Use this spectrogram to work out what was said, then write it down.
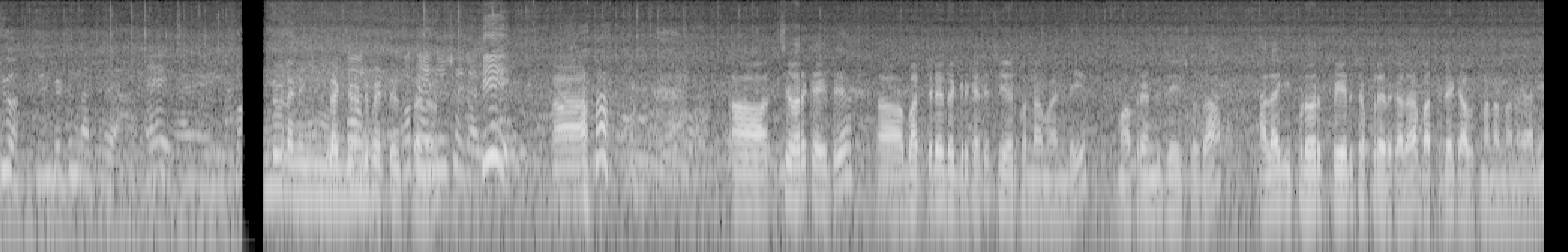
ఇగో నేను నేను దగ్గర నుండి పెట్టేస్తాను. చివరికైతే బర్త్డే దగ్గరికి అయితే చేరుకున్నామండి మా ఫ్రెండ్ జయసుధ. అలాగే ఇప్పటివరకు పేరు చెప్పలేదు కదా బర్త్డేకి వెళ్తున్నాను అన్నాను కానీ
